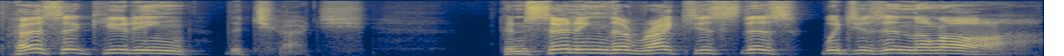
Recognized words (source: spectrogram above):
persecuting the church, concerning the righteousness which is in the law,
